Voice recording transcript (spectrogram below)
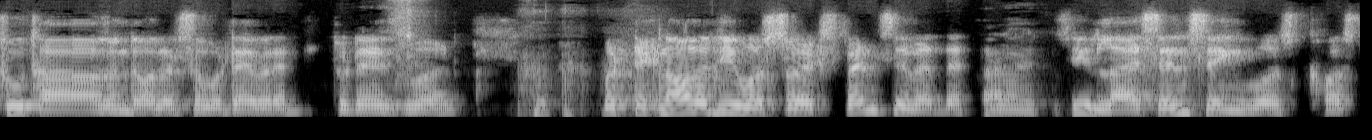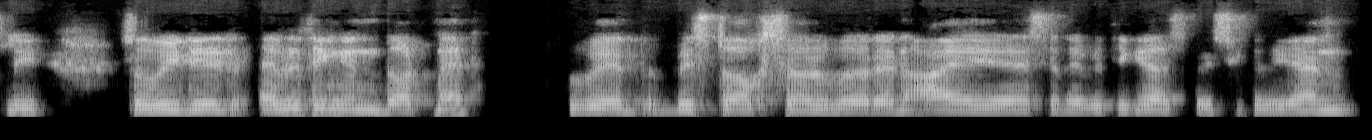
two thousand dollars or whatever in today's world. but technology was so expensive at that time. Right. See, licensing was costly. So we did everything in .NET with BizTalk server and IIS and everything else basically. And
